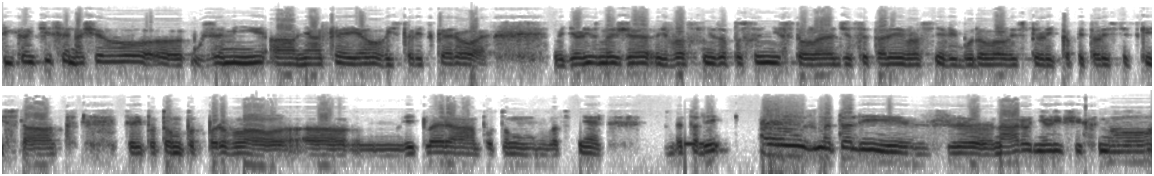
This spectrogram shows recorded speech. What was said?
týkající se našeho eh, území a nějaké jeho historické role. Viděli jsme, že vlastně za poslední sto let, že se tady vlastně vybudoval vyspělý kapitalistický stát, který potom podporoval Hitlera, potom vlastně jsme tady jsme tady národnili všechno,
